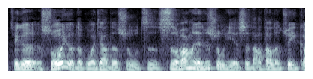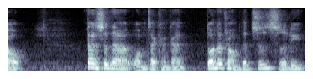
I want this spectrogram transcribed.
这个所有的国家的数字，死亡人数也是达到了最高。但是呢，我们再看看 Donald Trump 的支持率，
